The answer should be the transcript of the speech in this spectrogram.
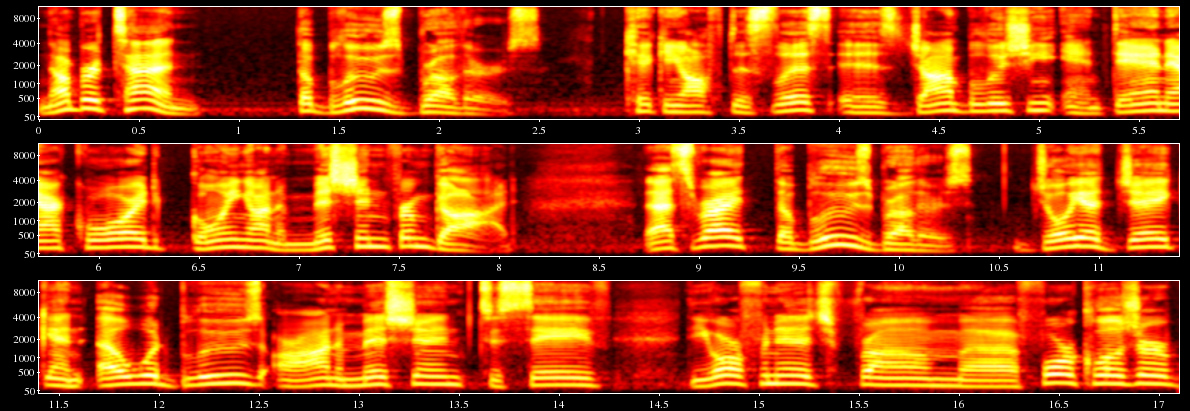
Number 10, The Blues Brothers. Kicking off this list is John Belushi and Dan Aykroyd going on a mission from God. That's right, the Blues Brothers. Joliet Jake and Elwood Blues are on a mission to save the orphanage from uh, foreclosure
